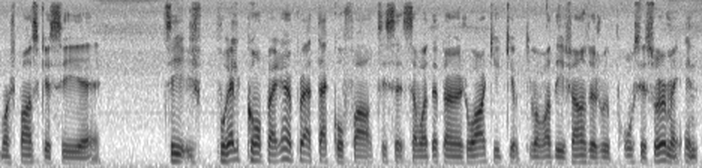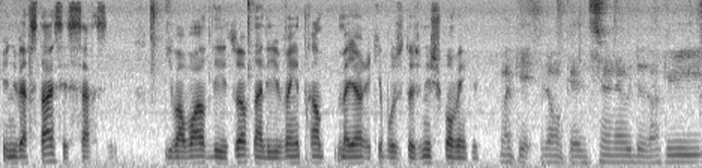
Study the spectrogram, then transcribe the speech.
moi, je pense que c'est je pourrais le comparer un peu à Taco Fall. Ça, ça va être un joueur qui, qui, va avoir des chances de jouer pro, c'est sûr, mais universitaire, c'est ça. Il va avoir des offres dans les 20-30 meilleures équipes aux États-Unis, je suis convaincu. OK, donc euh, d'ici un an ou deux. Donc, il,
